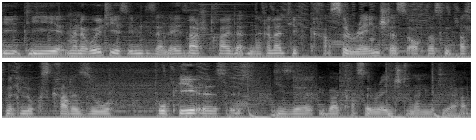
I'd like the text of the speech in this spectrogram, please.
die, die, meine Ulti ist eben dieser Laserstrahl, der hat eine relativ krasse Range. Das ist auch das, was mit Lux gerade so OP ist, ist diese überkrasse Range, die man mit ihr hat.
